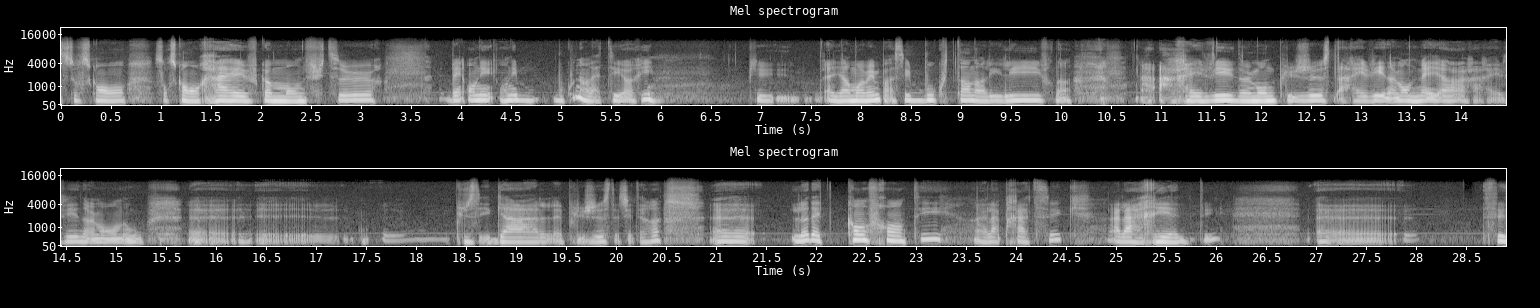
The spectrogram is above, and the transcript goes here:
sur ce qu'on sur ce qu'on rêve comme monde futur, ben on est on est beaucoup dans la théorie. Puis ayant moi-même passé beaucoup de temps dans les livres, à, rêver d'un monde plus juste, à rêver d'un monde meilleur, à rêver d'un monde euh, euh, plus égal, plus juste, etc là, d'être confronté à la pratique, à la réalité, euh, c'est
